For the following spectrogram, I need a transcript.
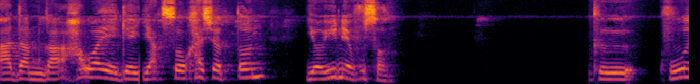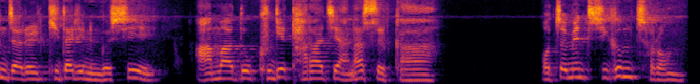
아담과 하와에게 약속하셨던 여인의 후손, 그 구원자를 기다리는 것이 아마도 그게 달하지 않았을까. 어쩌면 지금처럼,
